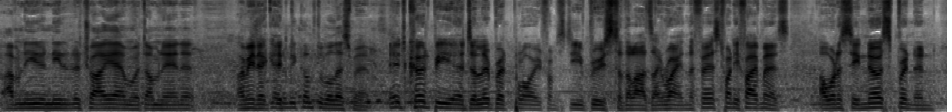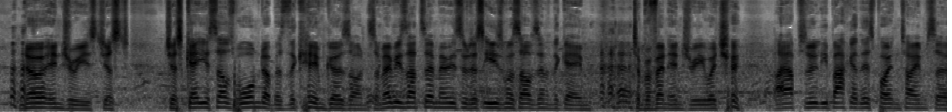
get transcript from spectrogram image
haven't even needed to try yet, and we're dominating it. I mean, it, it, be comfortable this mate. It could be a deliberate ploy from Steve Bruce to the lads. Like, right in the first 25 minutes, I want to see no sprinting, no injuries. Just, just get yourselves warmed up as the game goes on. So maybe that's it. Maybe we'll just ease ourselves into the game to prevent injury, which I absolutely back at this point in time. So,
